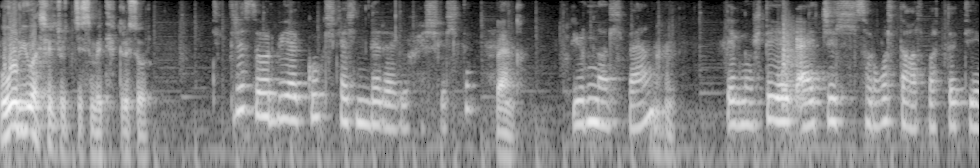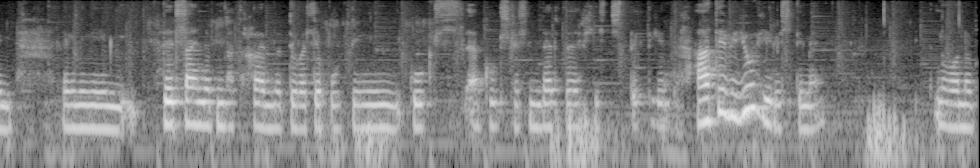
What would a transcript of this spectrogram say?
Өөр юу ашиглаж үзсэн бэ тэмдрээс өөр? Тэмдрээс өөр би яг Google календар айгүйх ашигладаг. Банга. Ер нь бол банга яг нүгтээ яг ажил сургуультай холбоотой тийм яг нэг юм дедлайнууд нь тодорхой юмнуудыг бол бүгдийг Google Google календар дээр хийчихдэг. Тэгээд аа тийм юу хэрэгэлт юм бэ? Нөгөө нэг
